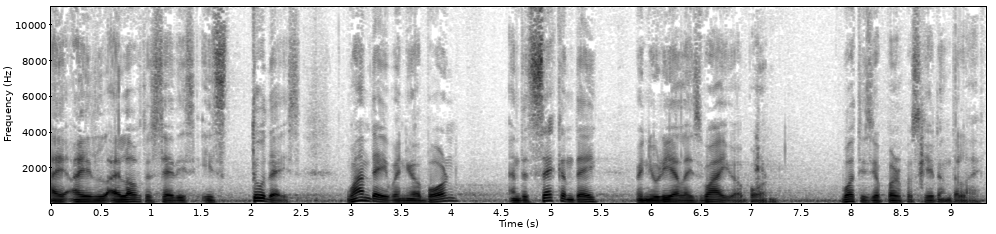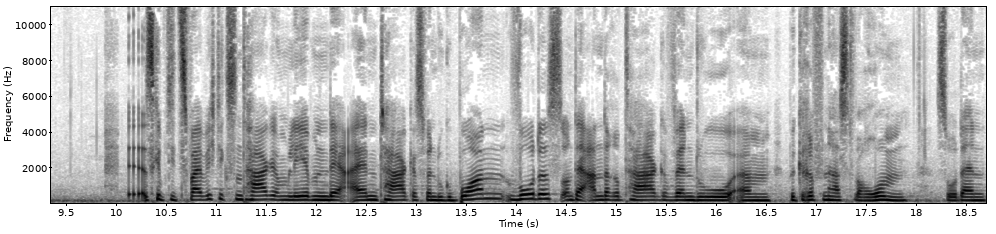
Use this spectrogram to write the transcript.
I, I, I love to say this, is two days. One day when you are born, and the second day when you realize why you are born. What is your purpose here in the life? Es gibt die zwei wichtigsten Tage im Leben. Der eine Tag ist, wenn du geboren wurdest und der andere Tag, wenn du ähm, begriffen hast, warum. So then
